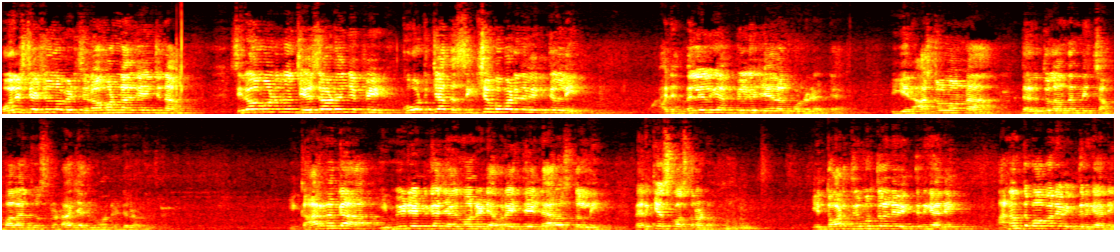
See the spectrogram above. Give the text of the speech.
పోలీస్ స్టేషన్లో పెట్టి శిరోమండనాలు చేయించిన శిరోమండనం చేశాడు అని చెప్పి కోర్టు చేత శిక్షింపబడిన వ్యక్తుల్ని ఆయన ఎమ్మెల్యేలుగా ఎంపీలుగా చేయాలనుకున్నాడంటే ఈ రాష్ట్రంలో ఉన్న దళితులందరినీ చంపాలని చూస్తున్నాడా జగన్మోహన్ రెడ్డి అడుగుతున్నాడు. ఈ కారణంగా ఇమ్మీడియట్గా జగన్మోహన్ రెడ్డి ఎవరైతే నేరస్తుల్ని వెనకేసుకొస్తున్నాడో ఈ తోట త్రిమూర్తులు అనే వ్యక్తిని కానీ అనంతబాబు అనే వ్యక్తిని కానీ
